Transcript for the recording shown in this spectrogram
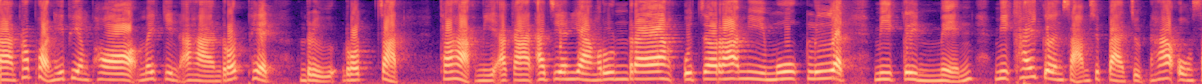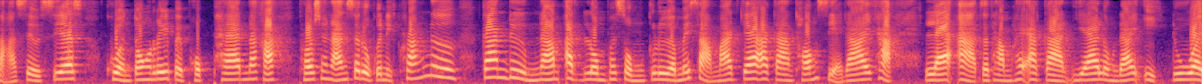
การพักผ่อนให้เพียงพอไม่กินอาหารรสเผ็ดหรือรสจัด ถ้าหากมีอาการอาเจียนอย่างรุนแรง อุจจาระมีมูกเลือด มีกลิ่นเหม็น มีไข้เกิน 38.5 องศาเซลเซียส ควรต้องรีบไปพบแพทย์นะคะ เพราะฉะนั้นสรุปกันอีกครั้งหนึ่ง การดื่มน้ำอัดลมผสมเกลือไม่สามารถแก้อาการท้องเสียได้ค่ะ และอาจจะทำให้อาการแย่ลงได้อีกด้วย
